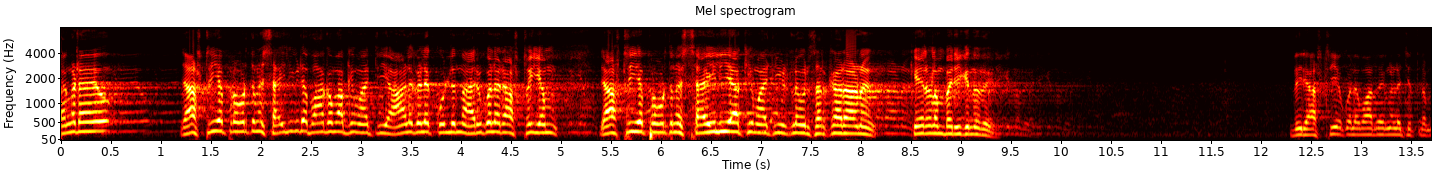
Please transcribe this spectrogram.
തങ്ങളുടെ രാഷ്ട്രീയ പ്രവർത്തന ശൈലിയുടെ ഭാഗമാക്കി മാറ്റി ആളുകളെ കൊല്ലുന്ന അരുകുല രാഷ്ട്രീയം രാഷ്ട്രീയ പ്രവർത്തന ശൈലിയാക്കി മാറ്റിയിട്ടുള്ള ഒരു സർക്കാരാണ് കേരളം ഭരിക്കുന്നത്. ഇത് രാഷ്ട്രീയ കൊലപാതകങ്ങളുടെ ചിത്രം.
